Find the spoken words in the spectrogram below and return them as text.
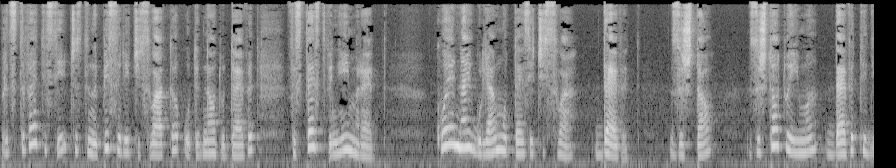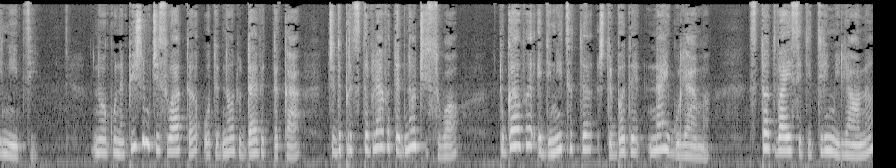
Представете си, че сте написали числата от 1 до 9 в естествения им ред. Кое е най-голямо от тези числа? 9. Защо? Защото има 9 единици. Но ако напишем числата от 1 до 9 така, че да представляват едно число, тогава единицата ще бъде най-голяма. 123 милиона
